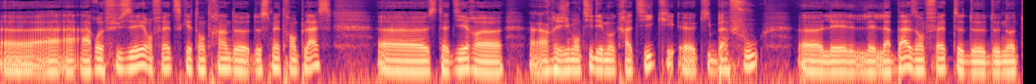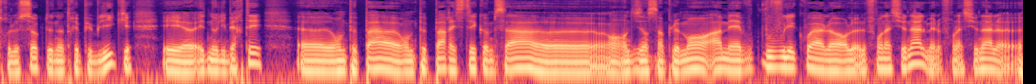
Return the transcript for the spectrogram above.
à, à, refuser en fait ce qui est en train de, se mettre en place, c'est-à-dire euh, un régime antidémocratique euh, qui bafoue euh, la base en fait de, notre le socle de notre République et, euh, de nos libertés. Euh, on ne peut pas on ne peut pas rester comme ça euh, en, disant simplement ah mais vous, voulez quoi alors le, Front National? Mais le Front National euh,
